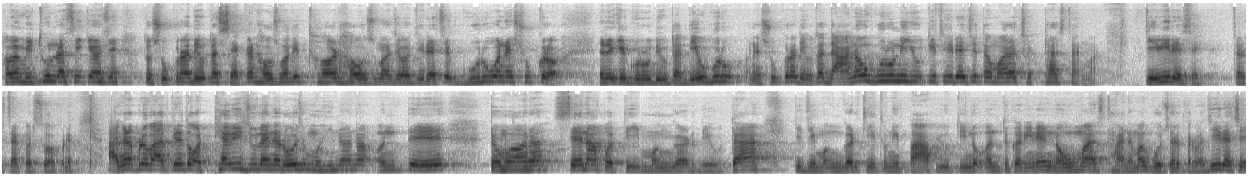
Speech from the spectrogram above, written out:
હવે મિથુન રાશિ ક્યાં છે? તો શુક્ર દેવતા સેકન્ડ હાઉસમાંથી થર્ડ હાઉસમાં જવા જઈ રહ્યા છે ગુરુ અને શુક્ર. એટલે કે ગુરુ દેવતા દેવગુરુ અને શુક્ર દેવતા દાનવ ગુરુની યુતિ થઈ રહી છે તમારા છઠ્ઠા સ્થાનમાં. કેવી રહેશે? ચર્ચા કરશું આપણે. આગળ આપણે વાત કરીએ તો અઠ્યાવીસ જુલાઈના રોજ મહિનાના અંતે તમારા સેનાપતિ મંગળ દેવતા કે જે મંગળ કેતુની પાપ યુતિનો અંત કરીને નવમા સ્થાનમાં ગોચર કરવા જઈ રહ્યા છે.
